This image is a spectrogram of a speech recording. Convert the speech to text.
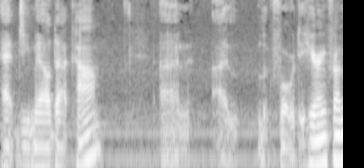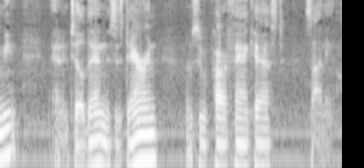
at gmail.com. And I look forward to hearing from you. And until then, this is Darren from Superpowered Fancast signing off.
